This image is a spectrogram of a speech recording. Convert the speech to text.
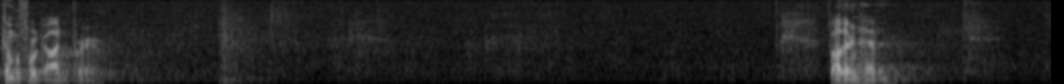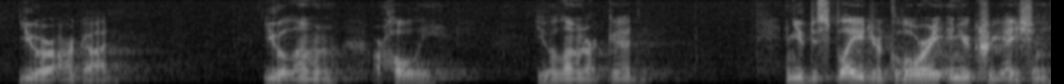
Let's come before God in prayer. Father in heaven, you are our God. You alone are holy. You alone are good. And you've displayed your glory in your creation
